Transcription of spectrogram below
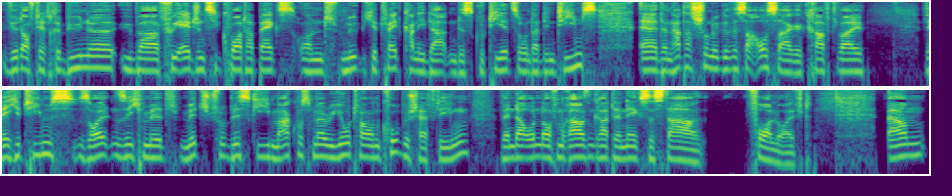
wird auf der Tribüne über Free Agency Quarterbacks und mögliche Trade-Kandidaten diskutiert, so unter den Teams, äh, dann hat das schon eine gewisse Aussagekraft, weil welche Teams sollten sich mit Mitch Trubisky, Marcus Mariota und Co. beschäftigen, wenn da unten auf dem Rasen gerade der nächste Star vorläuft. Ähm,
